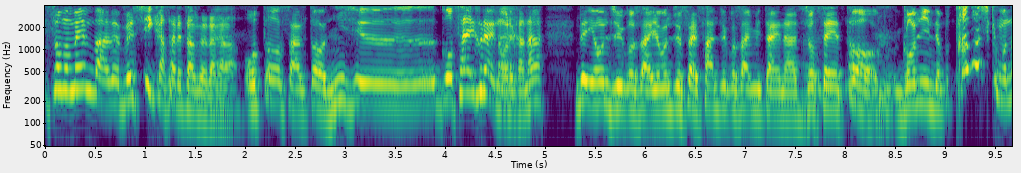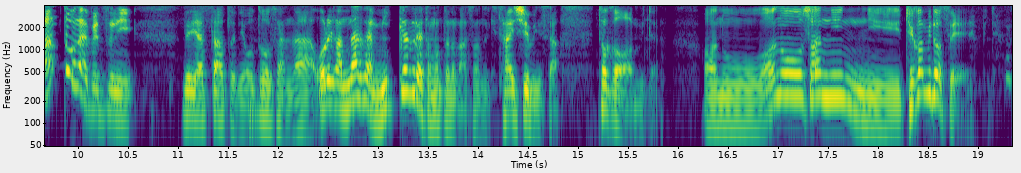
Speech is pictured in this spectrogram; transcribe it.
そのメンバーで飯行かされたんだよ。だから、お父さんと25歳ぐらいの俺かな。で、45歳、40歳、35歳みたいな女性と5人でも楽しくもなんともない別に。で、やった後にお父さんが、俺が名古屋3日ぐらい泊まったのかな、その時、最終日にさ、タカ、みたいな。あのーあの3人に手紙出せ、みたいな。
